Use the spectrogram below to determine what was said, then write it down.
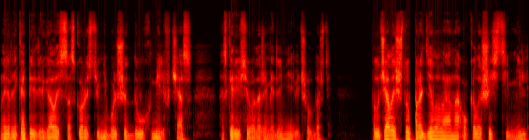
наверняка передвигалась со скоростью не больше двух миль в час, а, скорее всего, даже медленнее, ведь шел дождь. Получалось, что проделала она около шести миль,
